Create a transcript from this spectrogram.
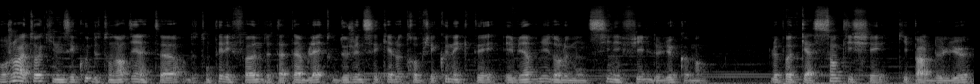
Bonjour à toi qui nous écoute de ton ordinateur, de ton téléphone, de ta tablette ou de je ne sais quel autre objet connecté et bienvenue dans le monde cinéphile de lieux communs. Le podcast sans clichés qui parle de lieux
